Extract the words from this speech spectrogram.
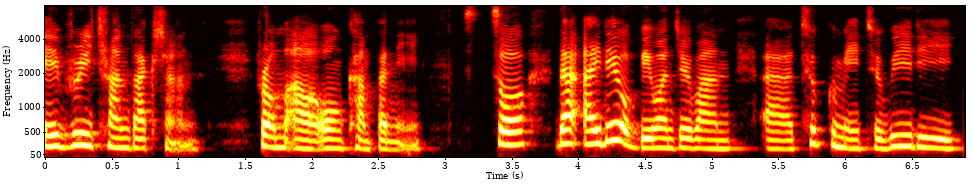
every transaction from our own company. So that idea of B1G1 uh, took me to really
